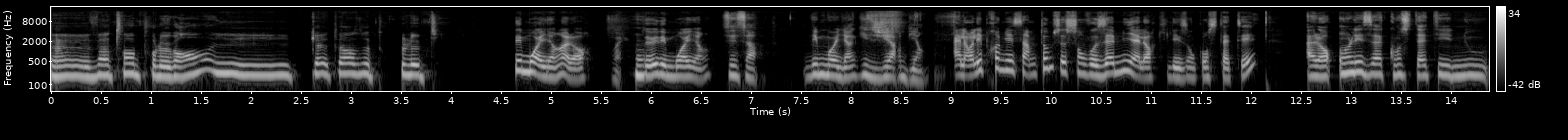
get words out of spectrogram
Euh, 20 ans pour le grand et 14 pour le petit. Des moyens alors Ouais. Vous avez des moyens. C'est ça. Des moyens qui se gèrent bien. Alors les premiers symptômes, ce sont vos amis alors qui les ont constatés. Alors, on les a constatés, nous,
